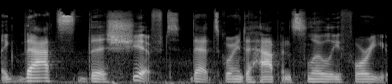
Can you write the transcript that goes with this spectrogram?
Like, that's the shift that's going to happen slowly for you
